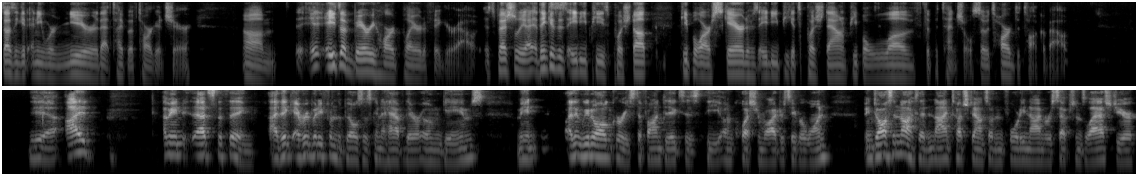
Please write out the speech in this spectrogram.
doesn't get anywhere near that type of target share. Um, it, he's a very hard player to figure out, especially I think as his ADP is pushed up, people are scared if his ADP gets pushed down. People love the potential, so it's hard to talk about. Yeah, I I mean, that's the thing. I think everybody from the Bills is going to have their own games. I mean, I think we'd all agree Stefon Diggs is the unquestioned wide receiver one. I mean, Dawson Knox had nine touchdowns on 49 receptions last year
